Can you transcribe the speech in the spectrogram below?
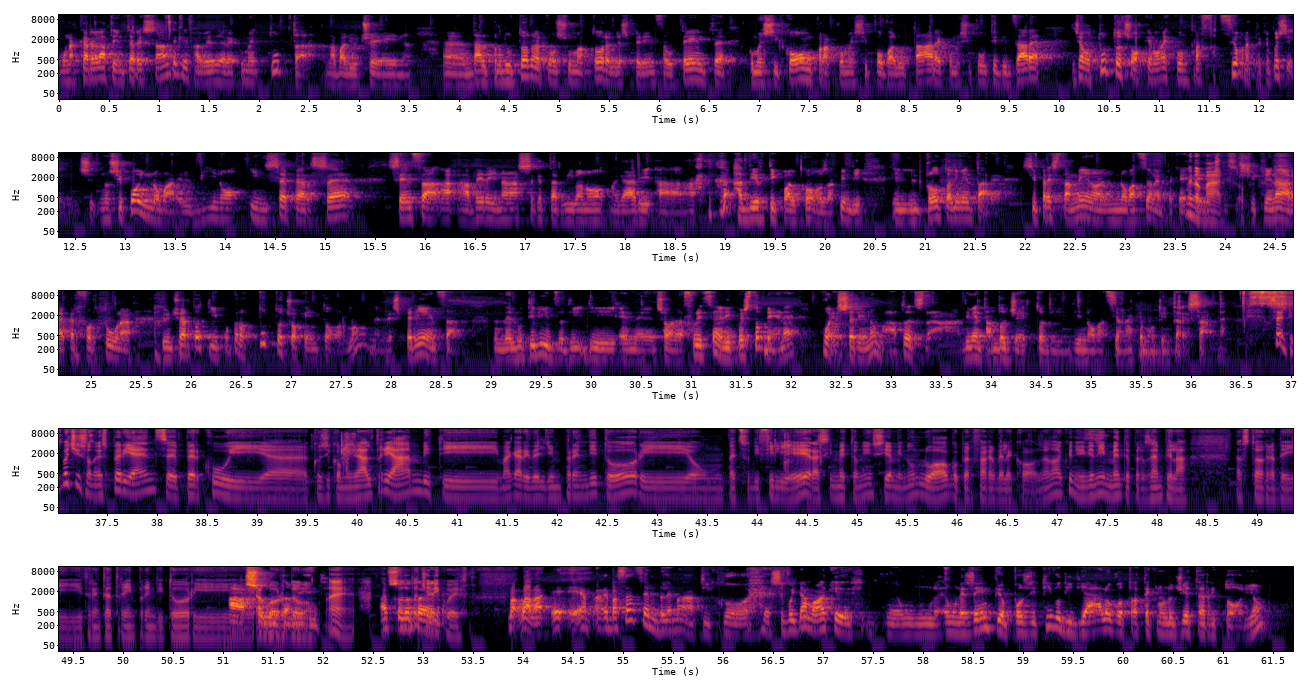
una carrellata interessante che fa vedere come tutta la value chain, eh, dal produttore al consumatore, l'esperienza utente, come si compra, come si può valutare, come si può utilizzare, diciamo tutto ciò che non è contraffazione, perché poi si, si, non si può innovare il vino in sé per sé senza avere i NAS che ti arrivano magari a, a, dirti qualcosa. Quindi il, il, prodotto alimentare si presta meno all'innovazione perché meno è disciplinare per fortuna di un certo tipo, però tutto ciò che è intorno, nell'esperienza nell'utilizzo di, di, e nel, insomma, nella fruizione di questo bene può essere innovato e sta diventando oggetto di, di, innovazione anche molto interessante. Senti, poi ci sono esperienze per cui, eh, così come in altri ambiti, magari degli imprenditori o un pezzo di filiera si mettono insieme in un luogo per fare delle cose, no? Quindi mi viene in mente per esempio la, la storia dei 33 imprenditori a Bordeaux. Eh, Assolutamente. di questo. Ma guarda, è, è, abbastanza emblematico, eh, se vogliamo anche un, un esempio positivo di dialogo tra tecnologia e territorio.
